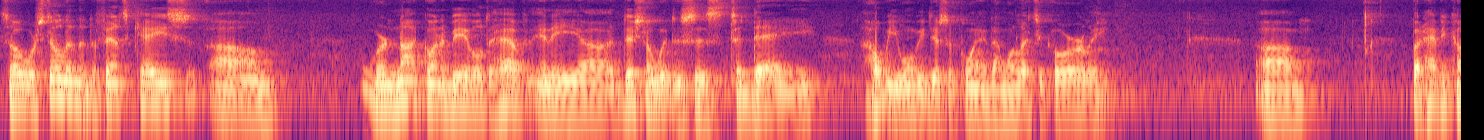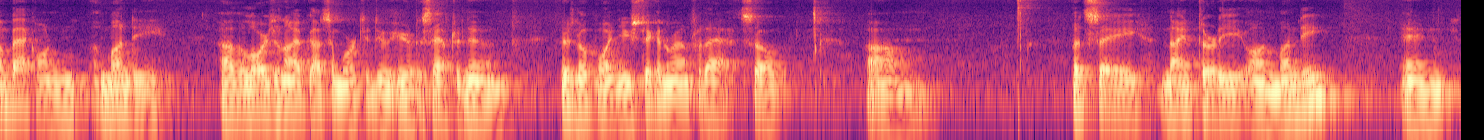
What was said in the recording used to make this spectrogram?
So we're still in the defense case. Um, We're not going to be able to have any uh, additional witnesses today. I hope you won't be disappointed. I'm going to let you go early. Um, But have you come back on Monday? Uh, The lawyers and I have got some work to do here this afternoon. There's no point in you sticking around for that. So um, let's say 9:30 on Monday, and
